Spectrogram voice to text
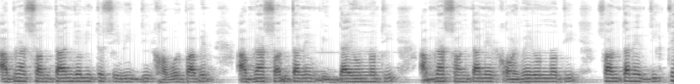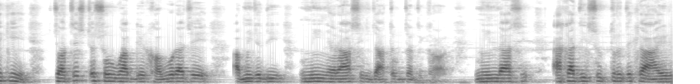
আপনার সন্তানজনিত শ্রীবৃদ্ধির খবর পাবেন, আপনার সন্তানের বিদ্যায় উন্নতি, আপনার সন্তানের কর্মের উন্নতি, সন্তানের দিক থেকে যথেষ্ট সৌভাগ্যের খবর আছে, আপনি যদি মীন রাশির জাতক জাতিক হন। মীন রাশি একাধিক সূত্র থেকে আয়ের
